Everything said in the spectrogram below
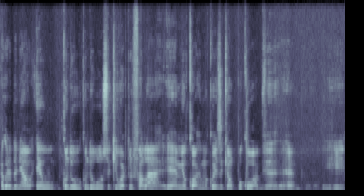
Agora, Daniel, eu, quando, quando eu ouço aqui o Arthur falar, é, me ocorre uma coisa que é um pouco óbvia, é, e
